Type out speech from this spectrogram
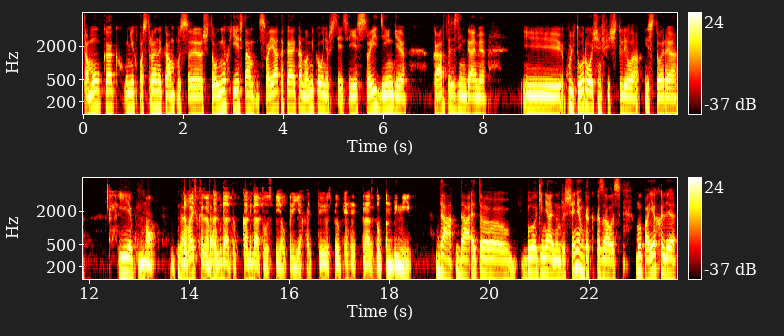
тому, как у них построены кампусы, что у них есть там своя такая экономика в университете, есть свои деньги, карта с деньгами. И культура очень впечатлила, история. И... Но да. давай скажем, когда ты, когда ты успел приехать? Ты успел приехать как раз до пандемии. Да, да, это было гениальным решением, как оказалось. Мы поехали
